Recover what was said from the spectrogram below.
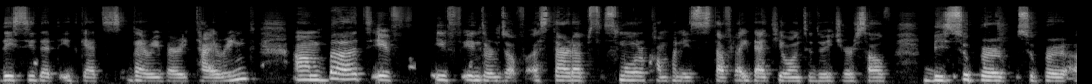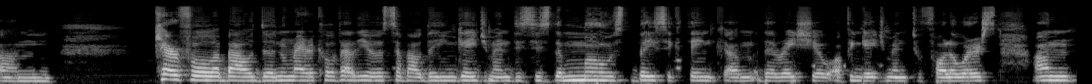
they see that it gets very very tiring um, but if if in terms of uh, startups smaller companies stuff like that you want to do it yourself be super super um, careful about the numerical values, about the engagement. This is the most basic thing, um, the ratio of engagement to followers. Um,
